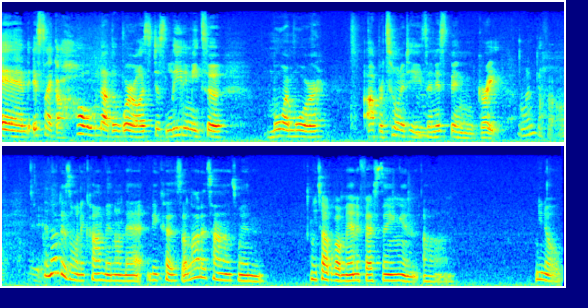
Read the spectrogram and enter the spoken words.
And it's like a whole nother world. It's just leading me to more and more opportunities, mm. and it's been great. Wonderful. And I just want to comment on that because a lot of times when we talk about manifesting and, um, you know,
